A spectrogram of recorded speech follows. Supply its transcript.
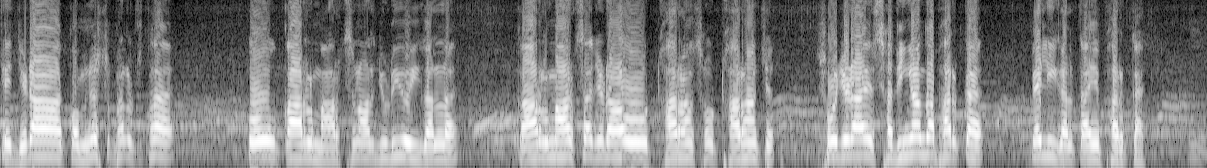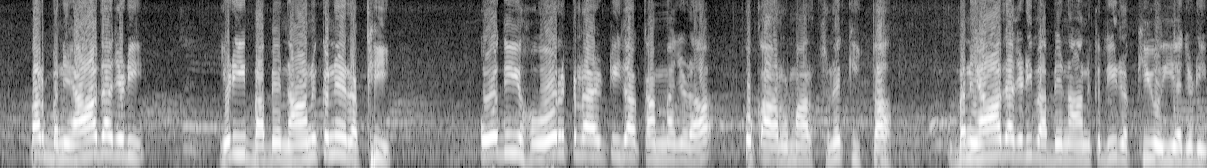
ਤੇ ਜਿਹੜਾ ਕਮਿਊਨਿਸਟ ਫਲਸਫਾ ਉਹ ਕਾਰਲ ਮਾਰਕਸ ਨਾਲ ਜੁੜੀ ਹੋਈ ਗੱਲ ਹੈ। ਕਾਰਲ ਮਾਰਕਸ ਆ ਜਿਹੜਾ ਉਹ 1818 ਚ। ਸੋ ਜਿਹੜਾ ਇਹ ਸਦੀਆਂ ਦਾ ਫ਼ਰਕ ਹੈ, ਪਹਿਲੀ ਗੱਲ ਤਾਂ ਇਹ ਫ਼ਰਕ ਹੈ। ਪਰ ਬੁਨਿਆਦ ਆ ਜਿਹੜੀ ਜਿਹੜੀ ਬਾਬੇ ਨਾਨਕ ਨੇ ਰੱਖੀ, ਉਹਦੀ ਹੋਰ ਕਲੈਰਿਟੀ ਦਾ ਕੰਮ ਹੈ ਜਿਹੜਾ ਉਹ ਕਾਰਲ ਮਾਰਕਸ ਨੇ ਕੀਤਾ। ਬੁਨਿਆਦ ਆ ਜਿਹੜੀ ਬਾਬੇ ਨਾਨਕ ਦੀ ਰੱਖੀ ਹੋਈ ਹੈ ਜਿਹੜੀ।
